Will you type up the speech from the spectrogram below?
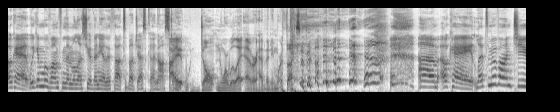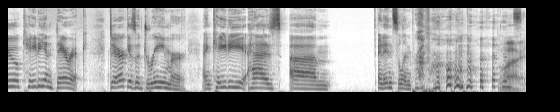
Okay. We can move on from them unless you have any other thoughts about Jessica and Austin. I don't, nor will I ever have any more thoughts about um. Okay. Let's move on to Katie and Derek. Derek is a dreamer, and Katie has um an insulin problem. Right.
